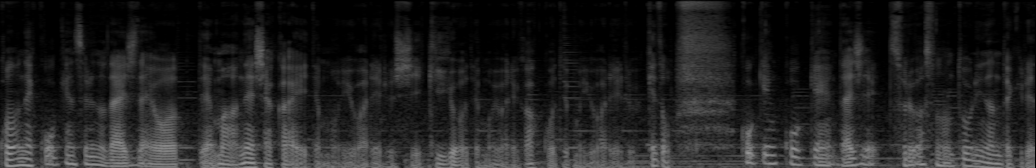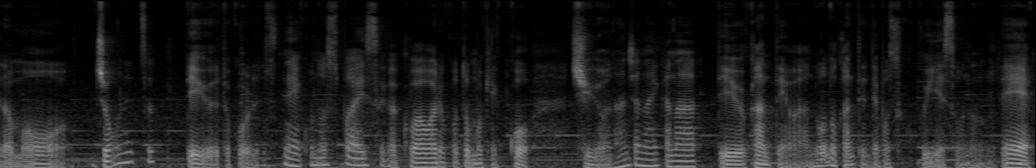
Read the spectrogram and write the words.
このね貢献するの大事だよってまあね社会でも言われるし企業でも言われ学校でも言われるけど貢献貢献大事それはその通りなんだけれども情熱っていうところですね。このスパイスが加わることも結構重要なんじゃないかなっていう観点は脳の観点でもすごく言えそうなので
